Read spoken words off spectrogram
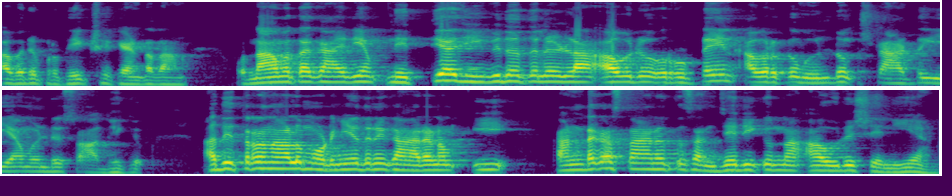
അവർ പ്രതീക്ഷിക്കേണ്ടതാണ്. ഒന്നാമത്തെ കാര്യം നിത്യ ജീവിതത്തിലുള്ള ആ ഒരു റുട്ടൈൻ അവർക്ക് വീണ്ടും സ്റ്റാർട്ട് ചെയ്യാൻ വേണ്ടി സാധിക്കും. അത് ഇത്ര നാളും മുടങ്ങിയതിന് കാരണം ഈ കണ്ടകസ്ഥാനത്ത് സഞ്ചരിക്കുന്ന ആ ഒരു ശനിയാണ്.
